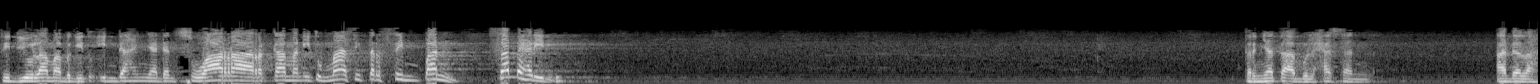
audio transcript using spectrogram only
Video lama begitu indahnya dan suara rekaman itu masih tersimpan sampai hari ini. Ternyata Abdul Hasan adalah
